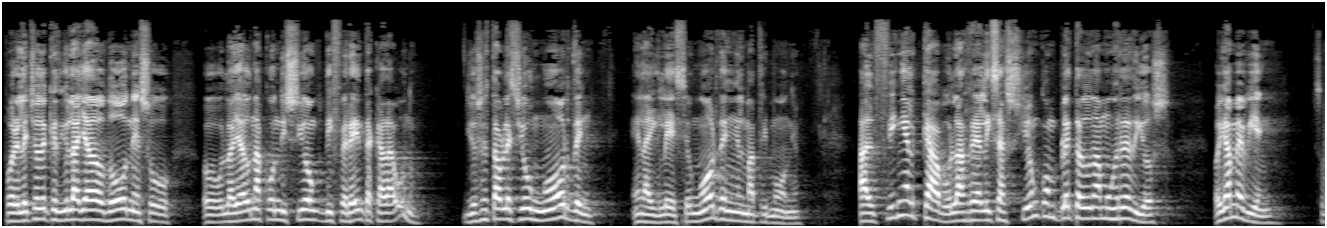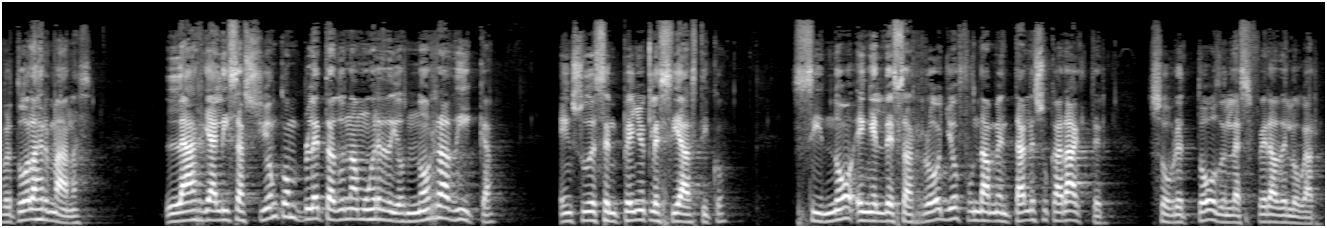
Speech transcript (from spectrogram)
por el hecho de que Dios le haya dado dones o, o le haya dado una condición diferente a cada uno. Dios estableció un orden en la iglesia, un orden en el matrimonio. Al fin y al cabo, la realización completa de una mujer de Dios, óigame bien, sobre todo las hermanas, la realización completa de una mujer de Dios no radica en su desempeño eclesiástico, sino en el desarrollo fundamental de su carácter, sobre todo en la esfera del hogar.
